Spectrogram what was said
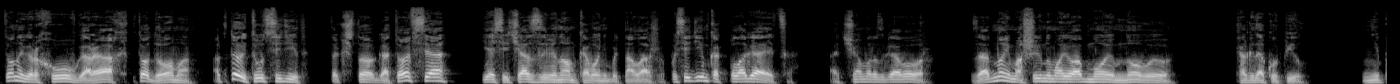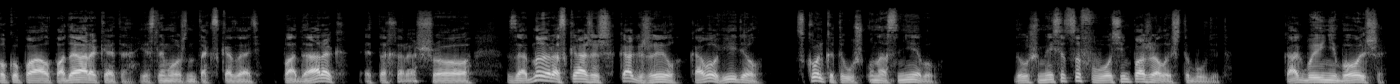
Кто наверху, в горах, кто дома, а кто и тут сидит. Так что готовься, я сейчас за вином кого-нибудь налажу. Посидим, как полагается. О чем разговор? Заодно и машину мою обмоем новую. Когда купил? Не покупал. Подарок это, если можно так сказать. Подарок? Это хорошо. Заодно и расскажешь, как жил, кого видел. Сколько ты уж у нас не был. Да уж месяцев восемь, пожалуй, что будет. Как бы и не больше.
